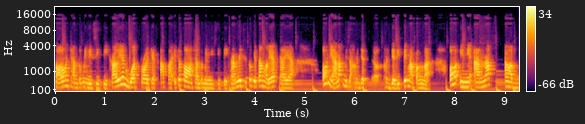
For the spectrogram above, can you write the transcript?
tolong cantumin di CV kalian buat project apa? Itu tolong cantumin di CV karena di situ kita ngelihat kayak oh ini anak bisa kerja kerja di tim apa enggak? Oh ini anak uh,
